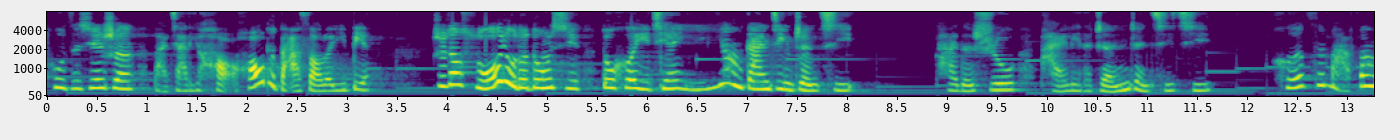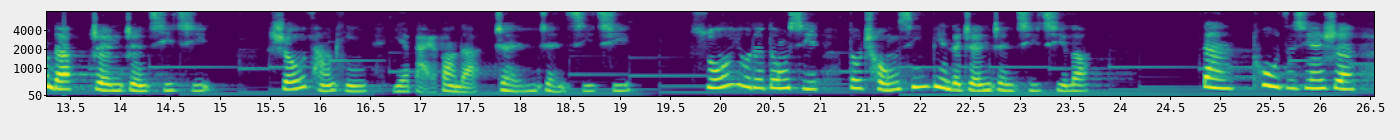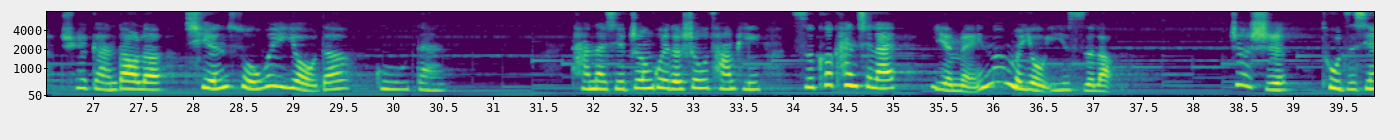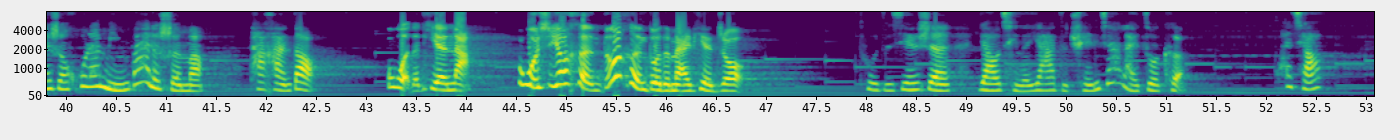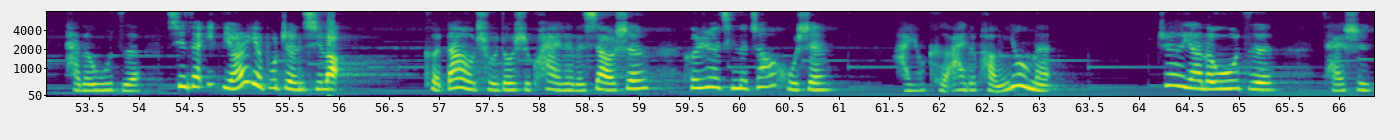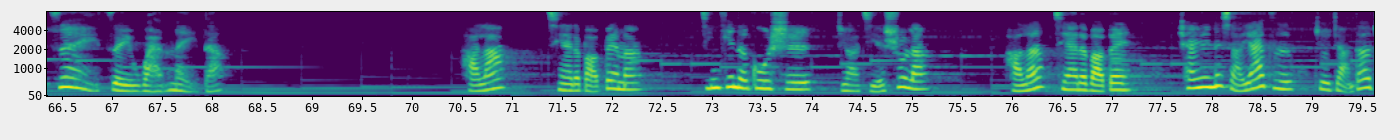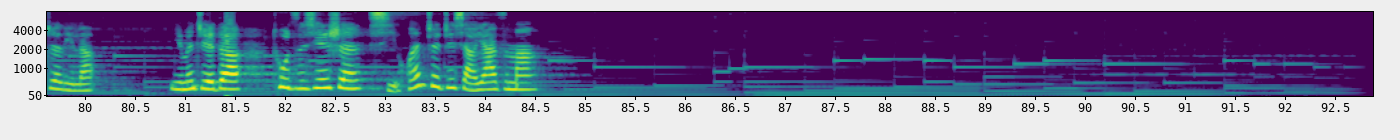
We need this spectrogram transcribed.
兔子先生把家里好好的打扫了一遍，直到所有的东西都和以前一样干净整齐。他的书排列的整整齐齐，盒子码放的整整齐齐，收藏品也摆放的整整齐齐，所有的东西都重新变得整整齐齐了。但兔子先生却感到了前所未有的孤单。他那些珍贵的收藏品，此刻看起来也没那么有意思了。这时，兔子先生忽然明白了什么，他喊道：“我的天哪，我需要很多很多的麦片粥！”兔子先生邀请了鸭子全家来做客。快瞧，他的屋子现在一点儿也不整齐了，可到处都是快乐的笑声和热情的招呼声，还有可爱的朋友们。这样的屋子才是最最完美的。好啦，亲爱的宝贝们，今天的故事就要结束了。好了，亲爱的宝贝，馋人的小鸭子就讲到这里了。你们觉得兔子先生喜欢这只小鸭子吗？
